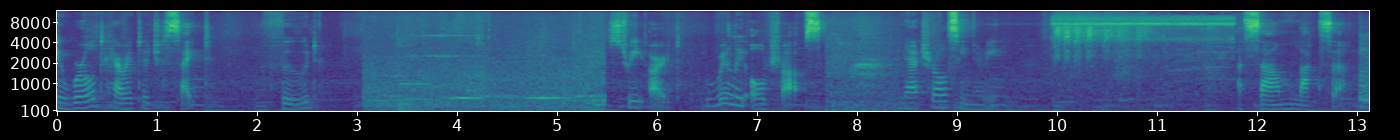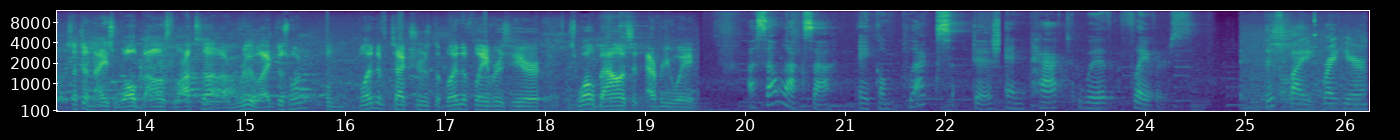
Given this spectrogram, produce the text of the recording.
a World Heritage Site. Food, street art, really old shops, natural scenery, Assam Laksa. Such a nice, well-balanced laksa. I really like this one. The blend of textures, the blend of flavors here is well-balanced in every way. Assam Laksa, a complex dish and packed with flavors. This bite right here,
